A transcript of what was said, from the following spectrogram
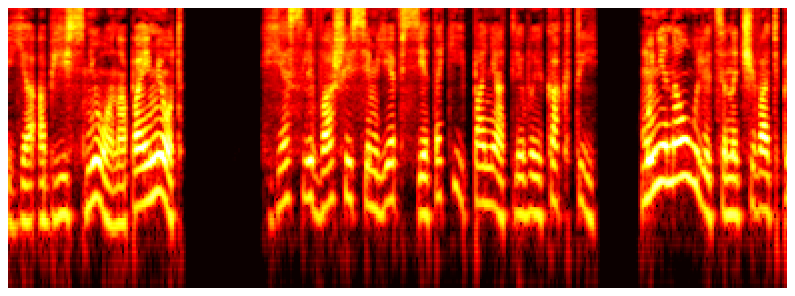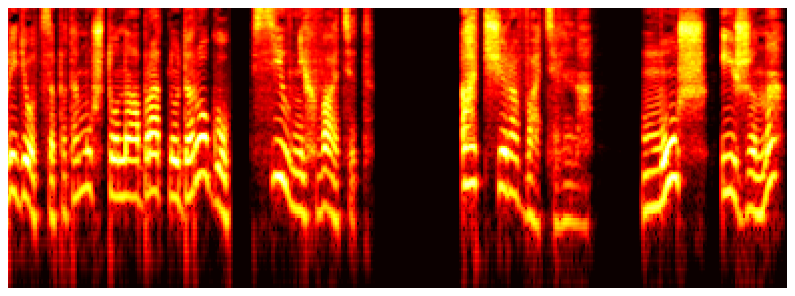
«Я объясню, она поймет. Если в вашей семье все такие понятливые, как ты, мне на улице ночевать придется, потому что на обратную дорогу сил не хватит». «Очаровательно! Муж и жена?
